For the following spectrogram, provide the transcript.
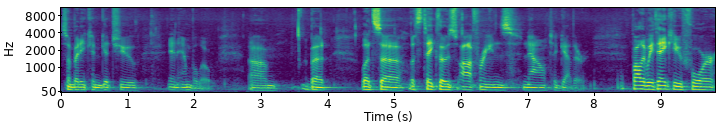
somebody can get you an envelope. Um, but let's, uh, let's take those offerings now together. Father, we thank you for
